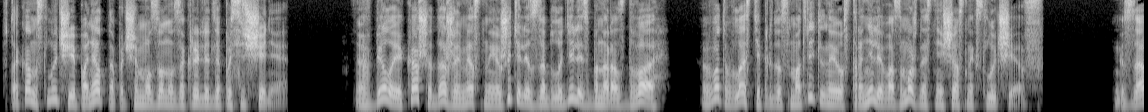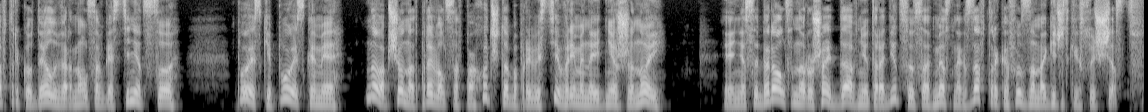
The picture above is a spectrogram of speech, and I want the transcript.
В таком случае понятно, почему зону закрыли для посещения. В белой каше даже местные жители заблудились бы на раз-два, вот власти предусмотрительно устранили возможность несчастных случаев. К завтраку Дэл вернулся в гостиницу. Поиски поисками, но вообще он отправился в поход, чтобы провести временные дни с женой, и не собирался нарушать давнюю традицию совместных завтраков из-за магических существ.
